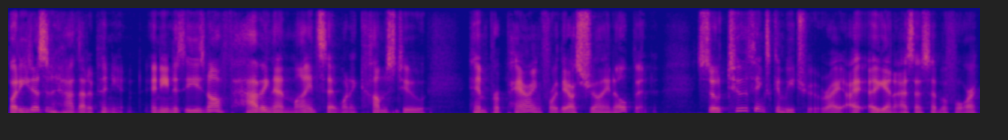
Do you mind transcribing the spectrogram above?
but he doesn't have that opinion, and he he's not having that mindset when it comes to him preparing for the Australian Open. So two things can be true, right? I, again, as I've said before,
